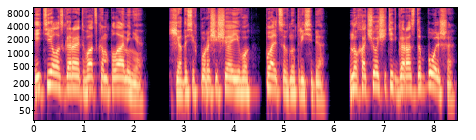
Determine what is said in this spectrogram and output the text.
И тело сгорает в адском пламени. Я до сих пор ощущаю его пальцы внутри себя. Но хочу ощутить гораздо больше.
